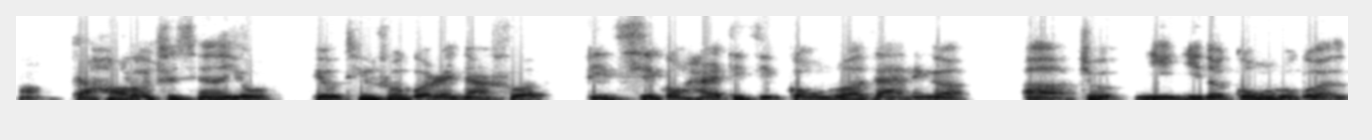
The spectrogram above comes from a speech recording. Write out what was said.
嗯，然后我之前有有听说过，人家说第七宫还是第几宫落在那个呃，就你你的宫如果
